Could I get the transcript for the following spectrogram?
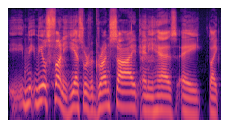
Neil's funny. He has sort of a grunge side, and he has a like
